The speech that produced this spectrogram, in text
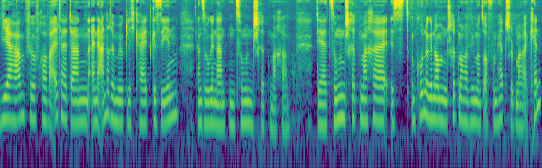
Wir haben für Frau Walter dann eine andere Möglichkeit gesehen, einen sogenannten Zungenschrittmacher. Der Zungenschrittmacher ist im Grunde genommen ein Schrittmacher, wie man es auch vom Herzschrittmacher kennt.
